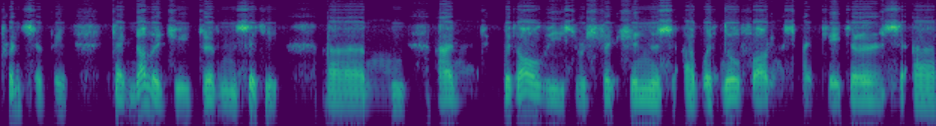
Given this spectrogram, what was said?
principally technology-driven city. Um, and with all these restrictions, uh, with no foreign spectators, uh,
